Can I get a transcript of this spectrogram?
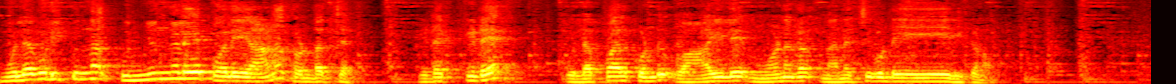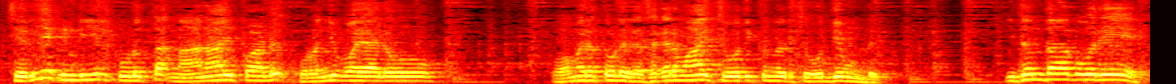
മുലകുടിക്കുന്ന കുഞ്ഞുങ്ങളെ പോലെയാണ് തൊണ്ടച്ചൻ. ഇടക്കിടെ കുലപ്പാൽ കൊണ്ട് വായിലെ മോണകൾ നനച്ചുകൊണ്ടേയിരിക്കണം. ചെറിയ കിണ്ടിയിൽ കൊടുത്ത നാനായിപ്പാട് കുറഞ്ഞുപോയാലോ കോമരത്തോട് രസകരമായി ചോദിക്കുന്ന ഒരു ചോദ്യമുണ്ട്. ഇതെന്താ പോരെ?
